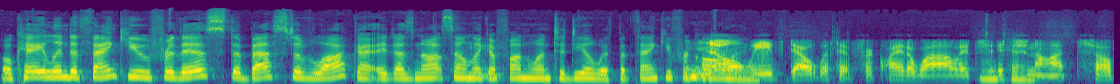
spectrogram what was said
Okay, Linda, thank you for this. The best of luck. It does not sound like a fun one to deal with, but thank you for calling. No, we've dealt with it for quite a while. It's okay. it's not. So,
